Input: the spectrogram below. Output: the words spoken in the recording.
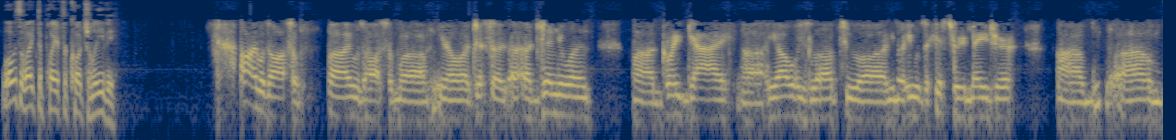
What was it like to play for Coach Levy? Oh, it was awesome. Uh, it was awesome. Uh, you know, just a, a genuine, uh, great guy. Uh, he always loved to, uh, you know, he was a history major um, um,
